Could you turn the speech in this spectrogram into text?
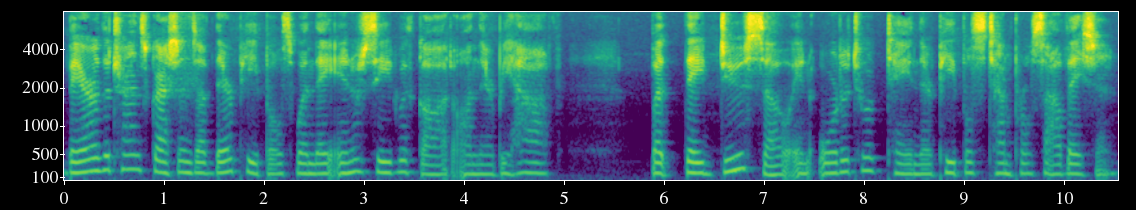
bear the transgressions of their peoples when they intercede with God on their behalf. But they do so in order to obtain their people's temporal salvation.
